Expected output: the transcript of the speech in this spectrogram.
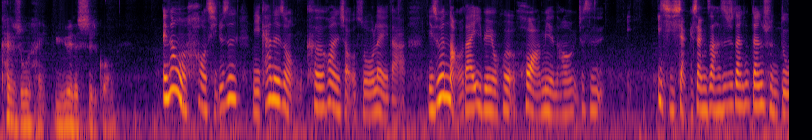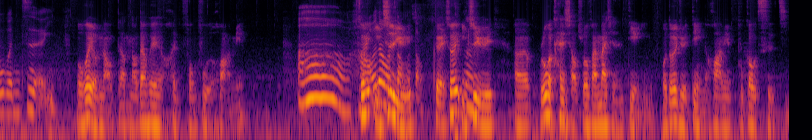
看书很愉悦的时光。哎、那我很好奇，就是你看那种科幻小说类的、啊，你是会脑袋一边有会有画面，然后就是一一起想象这样，还是就单单纯读文字而已？我会有脑袋脑袋会有很丰富的画面，哦，好，所以以至于懂。对，所以以至于、呃，如果看小说翻拍成电影，我都会觉得电影的画面不够刺激。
